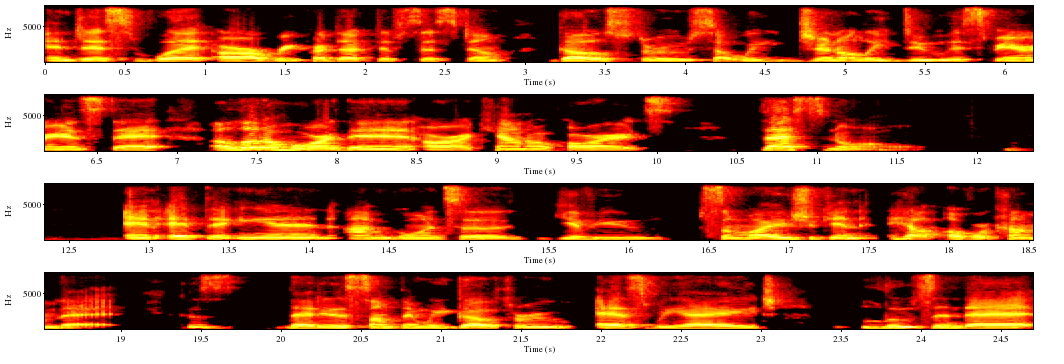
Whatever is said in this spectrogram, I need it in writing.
and just what our reproductive system goes through. So we generally do experience that a little more than our counterparts. That's normal. And at the end, I'm going to give you some ways you can help overcome that because that is something we go through as we age, losing that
